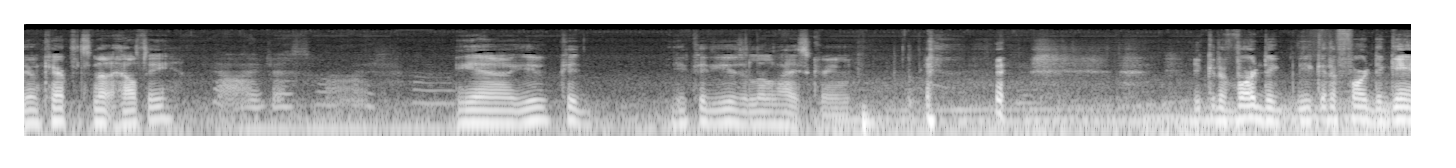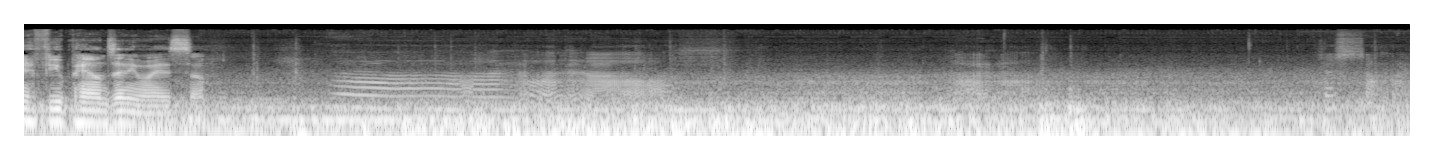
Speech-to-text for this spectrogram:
You don't care if it's not healthy? No, I just want ice cream. Yeah, you could you could use a little ice cream. you could afford to you could afford to gain a few pounds anyways, so Oh, no, no. No, no. Just so much.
